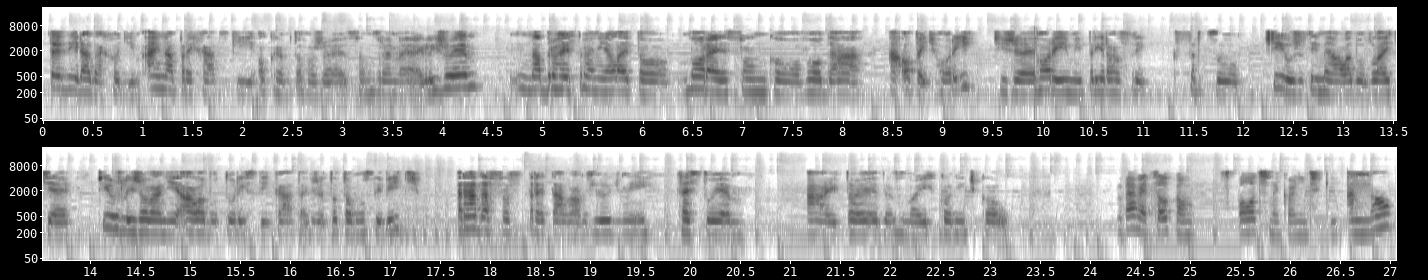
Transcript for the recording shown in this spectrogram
Vtedy rada chodím aj na prechádzky, okrem toho, že samozrejme aj lyžujem. Na druhej strane leto, more, slnko, voda a opäť hory. Čiže hory mi prirastli k srdcu, či už v zime alebo v lete, či už lyžovanie alebo turistika, takže toto musí byť. Rada sa stretávam s ľuďmi, cestujem. Aj to je jeden z mojich koničkov. Máme celkom spoločné koničky. Áno,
